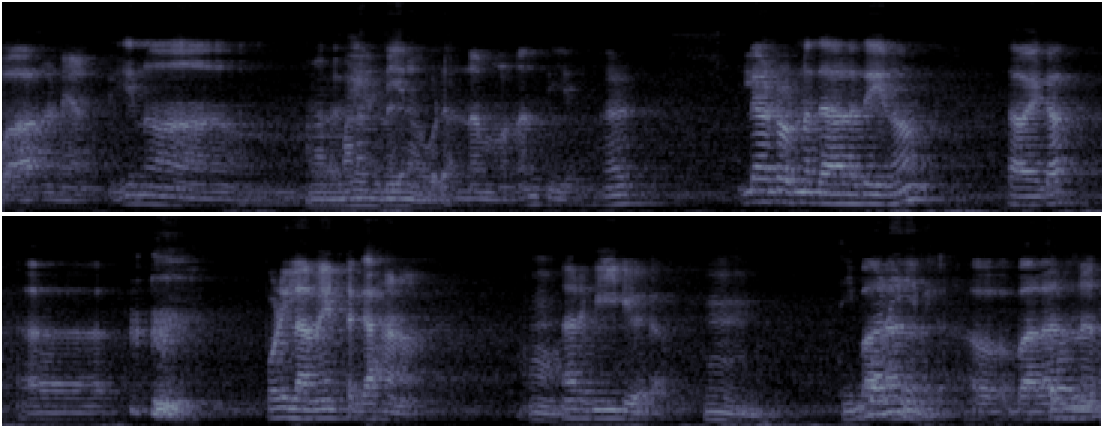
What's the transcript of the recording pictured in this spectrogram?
වාහනයක් තියෙනවා. නම් මනම් තියෙනවා ගොඩක්. නම් මනන් තියෙන හරි ඉලාට ඔන්න දාලා තියෙනවා. තව එකක් පොඩි ළමෙට්ට ගහනවා. හරි වීඩියෝ එක ඔව්, බලන්න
